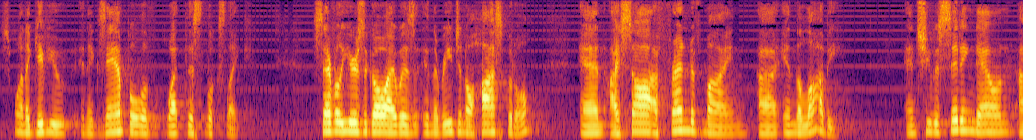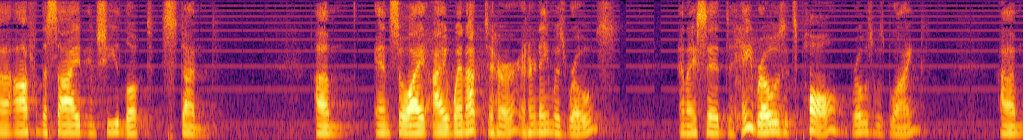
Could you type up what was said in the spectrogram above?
Just want to give you an example of what this looks like. Several years ago, I was in the regional hospital and I saw a friend of mine uh, in the lobby and she was sitting down uh, off on the side and she looked stunned. Um, and so I, I went up to her, and her name was Rose. And I said, Hey, Rose, it's Paul. Rose was blind. Um,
